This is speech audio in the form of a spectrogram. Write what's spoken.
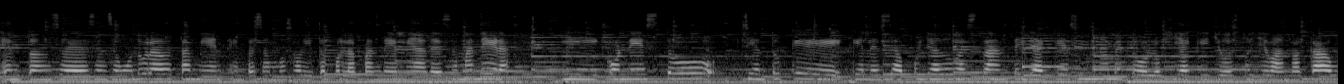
Entonces, en segundo grado también empezamos ahorita por la pandemia de esa manera y con esto siento que, les ha apoyado bastante ya que es una metodología que yo estoy llevando a cabo.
